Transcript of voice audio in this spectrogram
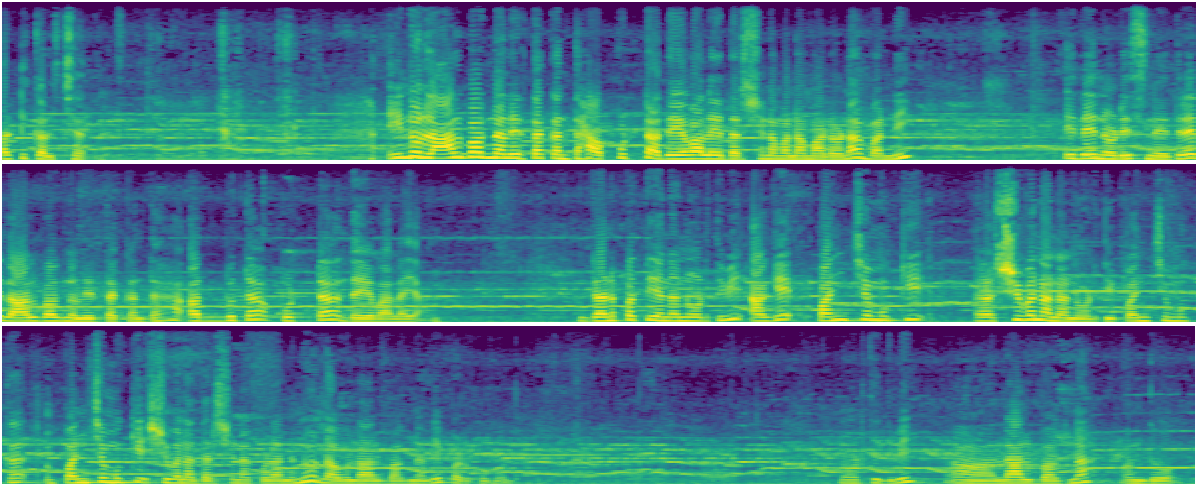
ಆರ್ಟಿಕಲ್ಚರ್ ಇನ್ನು ಲಾಲ್ಬಾಗ್ನಲ್ಲಿರ್ತಕ್ಕಂತಹ ಪುಟ್ಟ ದೇವಾಲಯ ದರ್ಶನವನ್ನು ಮಾಡೋಣ, ಬನ್ನಿ. ಇದೇ ನೋಡಿ ಸ್ನೇಹಿತರೆ, ಲಾಲ್ಬಾಗ್ನಲ್ಲಿರ್ತಕ್ಕಂತಹ ಅದ್ಭುತ ಪುಟ್ಟ ದೇವಾಲಯ. ಗಣಪತಿಯನ್ನು ನೋಡ್ತೀವಿ, ಹಾಗೆ ಪಂಚಮುಖಿ ಶಿವನನ್ನು ನೋಡ್ತೀವಿ. ಪಂಚಮುಖ, ಪಂಚಮುಖಿ ಶಿವನ ದರ್ಶನ ಕೂಡ ನಾವು ಲಾಲ್ಬಾಗ್ನಲ್ಲಿ ಪಡ್ಕೋಬೋದು. ನೋಡ್ತಿದ್ವಿ ಲಾಲ್ಬಾಗ್ನ ಒಂದು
